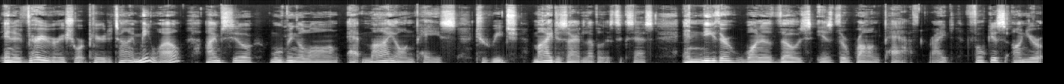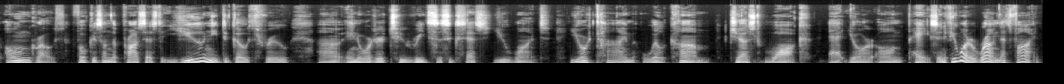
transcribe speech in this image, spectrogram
in a very, very short period of time. Meanwhile, I'm still moving along at my own pace to reach my desired level of success. And neither one of those is the wrong path, right? Focus on your own growth. Focus on the process that you need to go through uh, in order to reach the success you want. Your time will come. Just walk at your own pace. And if you want to run, that's fine.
